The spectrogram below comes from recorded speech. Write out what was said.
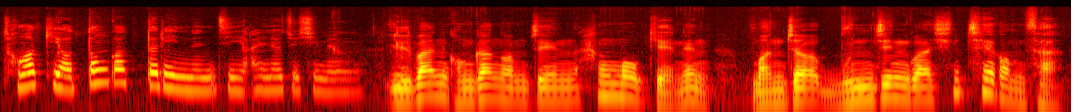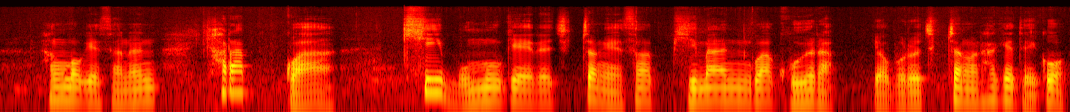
정확히 어떤 것들이 있는지 알려주시면 일반 건강검진 항목에는 먼저 문진과 신체 검사 항목에서는 혈압과 키 몸무게를 측정해서 비만과 고혈압 여부를 측정을 하게 되고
